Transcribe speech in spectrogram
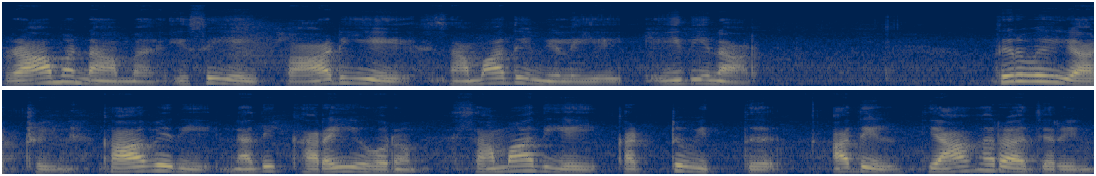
ராமநாம இசையை பாடியே சமாதி நிலையை எய்தினார். திருவையாற்றின் காவிரி நதிக்கரையோரம் சமாதியை கட்டுவித்து அதில் தியாகராஜரின்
